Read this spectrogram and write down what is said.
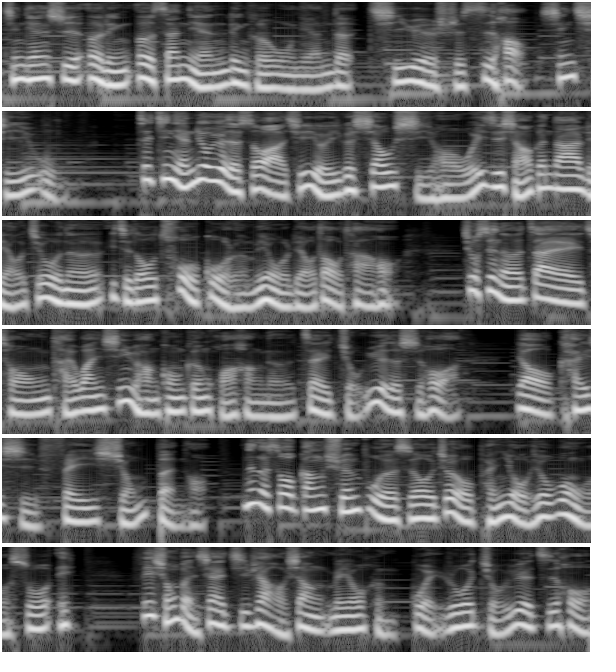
今天是二零二三年令和五年的七月十四号，星期五。在今年六月的时候啊，其实有一个消息哈，我一直想要跟大家聊，结果呢一直都错过了，没有聊到它哈。就是呢，在从台湾新宇航空跟华航呢，在九月的时候啊。要开始飞熊本哦，那个时候刚宣布的时候，就有朋友就问我说：“哎，飞熊本现在机票好像没有很贵，如果九月之后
